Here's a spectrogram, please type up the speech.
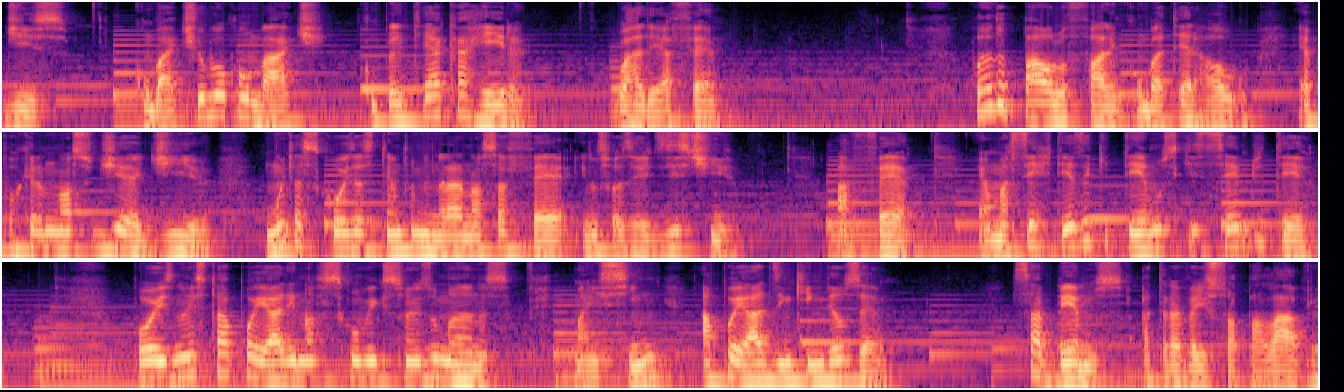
diz: Combati o bom combate, completei a carreira, guardei a fé. Quando Paulo fala em combater algo, é porque no nosso dia a dia muitas coisas tentam minar a nossa fé e nos fazer desistir. A fé é uma certeza que temos que sempre ter, pois não está apoiada em nossas convicções humanas, mas sim apoiadas em quem Deus é. Sabemos, através de Sua palavra,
